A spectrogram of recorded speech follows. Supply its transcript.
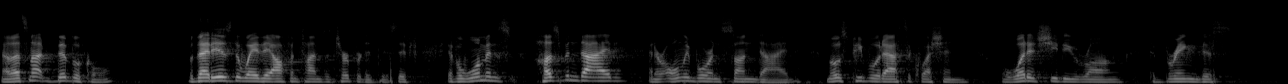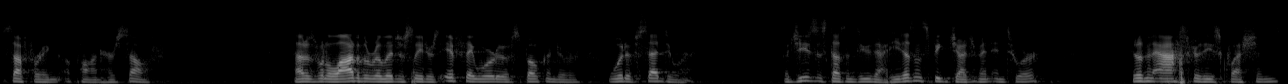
Now, that's not biblical, but that is the way they oftentimes interpreted this. If, if a woman's husband died and her only born son died, most people would ask the question, well, what did she do wrong to bring this suffering upon herself? That is what a lot of the religious leaders, if they were to have spoken to her, would have said to her. But Jesus doesn't do that. He doesn't speak judgment into her, He doesn't ask her these questions.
